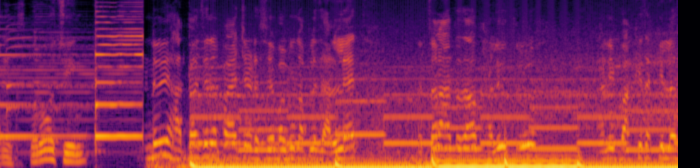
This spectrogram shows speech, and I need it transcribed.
थँक्स फॉर वॉचिंग मंडळी हाताचे ना पायाचे डसे बघून आपले झालेले आहेत. तर चला आता जाऊन खाली उतरू आणि बाकीचा किल्ला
